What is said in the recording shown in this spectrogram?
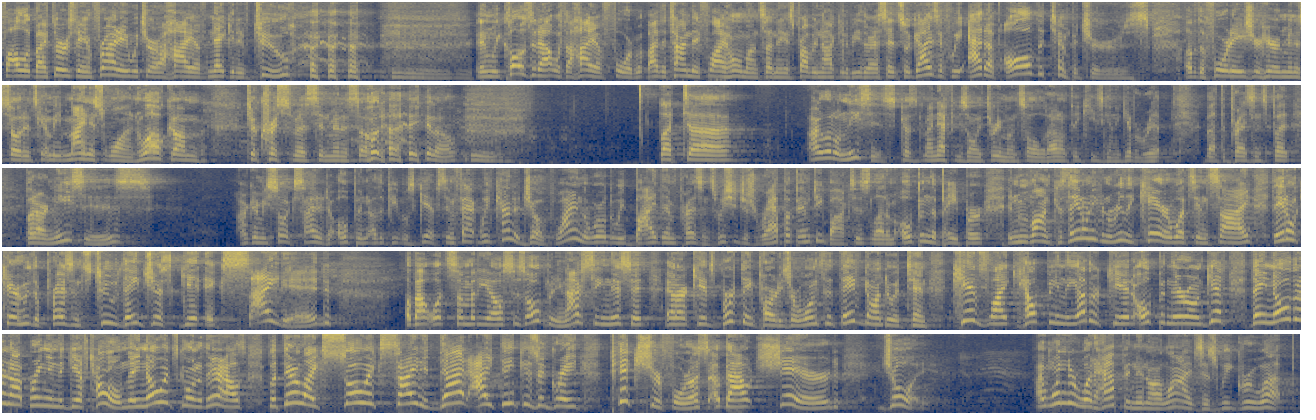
followed by Thursday and Friday, which are a high of negative two. and we close it out with a high of four, but by the time they fly home on Sunday, it's probably not going to be there. I said, so guys, if we add up all the temperatures of the four days you're here in Minnesota, it's going to be minus one. Welcome to Christmas in Minnesota, you know. But uh, our little nieces, because my nephew's only three months old, I don't think he's going to give a rip about the presents, but, but our nieces, are going to be so excited to open other people's gifts. In fact, we've kind of joked why in the world do we buy them presents? We should just wrap up empty boxes, let them open the paper, and move on because they don't even really care what's inside. They don't care who the present's to. They just get excited about what somebody else is opening. I've seen this at, at our kids' birthday parties or ones that they've gone to attend. Kids like helping the other kid open their own gift. They know they're not bringing the gift home, they know it's going to their house, but they're like so excited. That, I think, is a great picture for us about shared joy. I wonder what happened in our lives as we grew up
